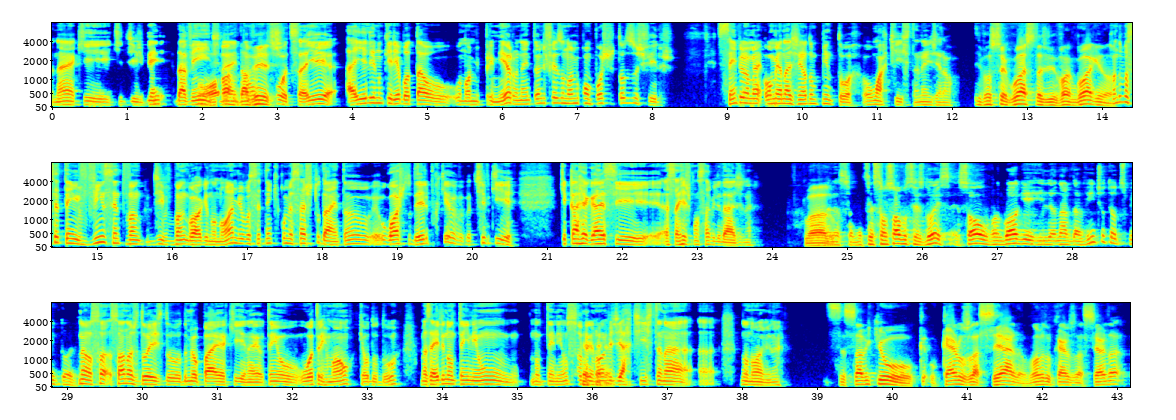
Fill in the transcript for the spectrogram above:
né? Que, que diz da Vinci, oh, né? Então, putz, aí, aí ele não queria botar o, o nome primeiro, né? Então ele fez o nome composto de todos os filhos. Sempre homenageando um pintor, ou um artista, né, em geral. E você gosta de Van Gogh? Não? Quando você tem Vincent Van, de Van Gogh no nome, você tem que começar a estudar. Então eu, eu gosto dele porque eu tive que, que carregar esse, essa responsabilidade, né? Claro. Olha só, vocês são só vocês dois? É só o Van Gogh e Leonardo da Vinci ou tem outros pintores? Não, só, só nós dois do, do meu pai aqui, né? Eu tenho o outro irmão, que é o Dudu, mas aí ele não tem nenhum, não tem nenhum sobrenome de artista na, no nome, né? Você sabe que o, o Carlos Lacerda, o nome do Carlos Lacerda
